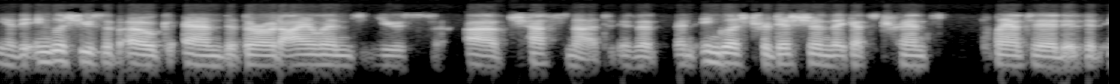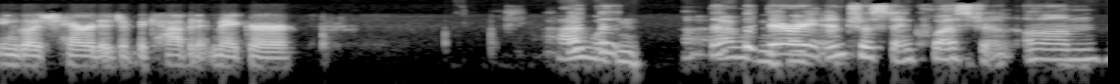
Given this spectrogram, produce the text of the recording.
you know, the English use of oak and the Rhode Island use of chestnut? Is it an English tradition that gets transplanted? Is it English heritage of the cabinet maker? I wouldn't. That's a very think... interesting question. Um,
